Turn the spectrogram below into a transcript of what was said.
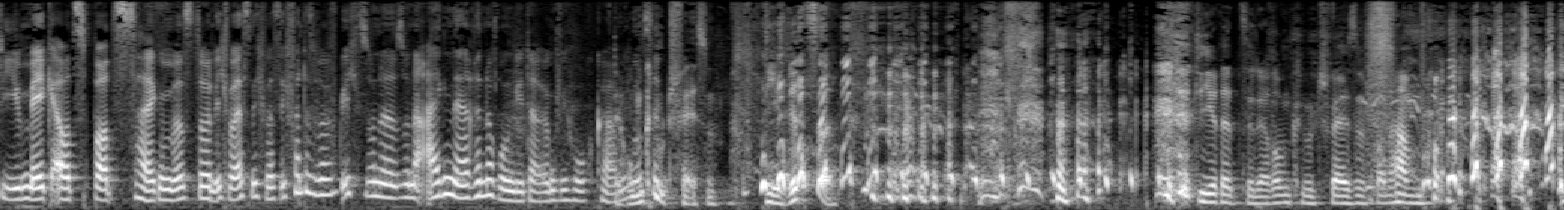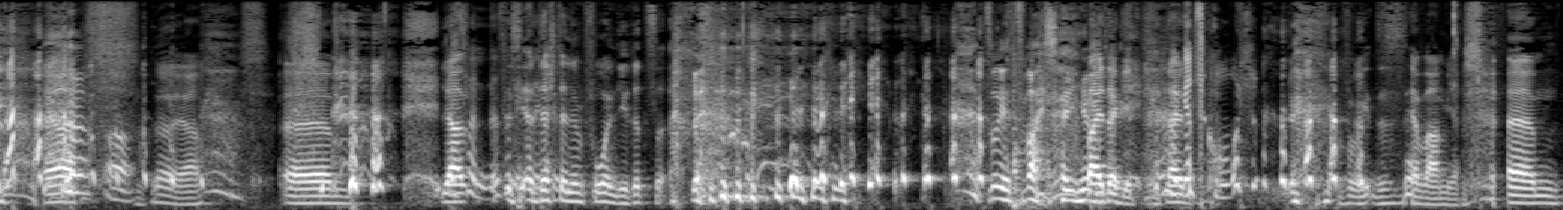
die Make-out-Spots zeigen müsste und ich weiß nicht was. Ich fand, das war wirklich so eine, so eine eigene Erinnerung, die da irgendwie hochkam. Der Rumknutschfelsen. Die Ritze. Die Ritze, der Rumknutschfelsen von Hamburg. Naja. Ähm, ja, Das fand- ist ich an der schön. Stelle empfohlen, die Ritze. So, jetzt weiter hier. Weiter geht's. Nein, Ganz rot. das ist sehr warm hier. Ähm,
